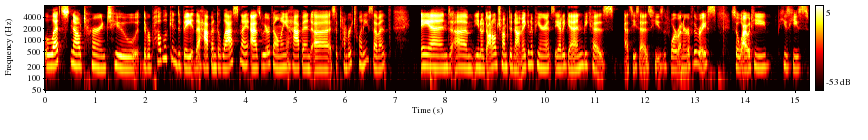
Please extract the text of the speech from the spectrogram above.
let's now turn to the republican debate that happened last night as we were filming it happened uh, september 27th and um, you know donald trump did not make an appearance yet again because as he says he's the forerunner of the race so why would he he's he's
